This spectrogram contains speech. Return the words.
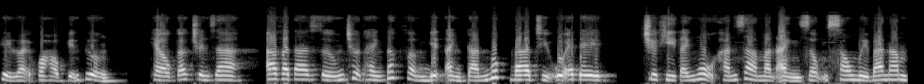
thể loại khoa học viễn tưởng. Theo các chuyên gia, Avatar sớm trở thành tác phẩm điện ảnh cán mốc 3 tỷ USD. Trước khi tái ngộ khán giả màn ảnh rộng sau 13 năm,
